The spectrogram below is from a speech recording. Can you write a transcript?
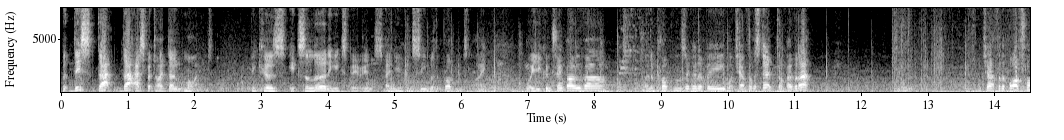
But this, that, that aspect I don't mind. because it's a learning experience and you can see where the problems lie, where you can trip over, where the problems are going to be. Watch out for the step, jump over that. Watch out for the bottle.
